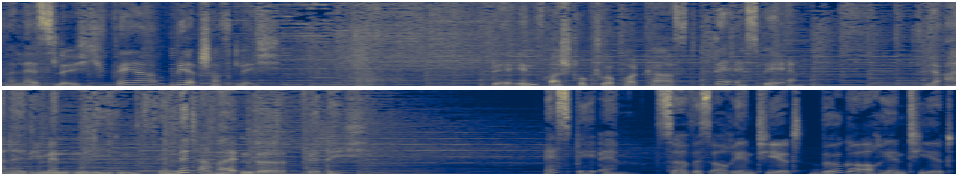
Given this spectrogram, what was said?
Verlässlich, fair, wirtschaftlich. Der Infrastrukturpodcast der SBM. Für alle, die Minden lieben, für Mitarbeitende, für dich. SBM. Serviceorientiert, bürgerorientiert,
